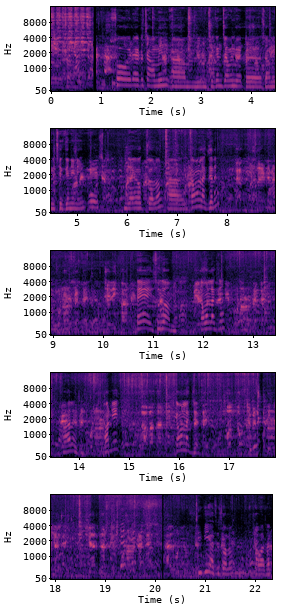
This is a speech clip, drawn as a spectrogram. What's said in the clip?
তো চলো। তো এটা একটা chowmein chicken chowmein but chowmein চিকেনই নেই। যাই হোক, চলো। কেমন লাগছে রে? এই, শুভম, কেমন লাগছে? ভালো লাগছে। অনেক, কেমন লাগছে? ঠিকই আছে, চলো, খাওয়া যাক।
